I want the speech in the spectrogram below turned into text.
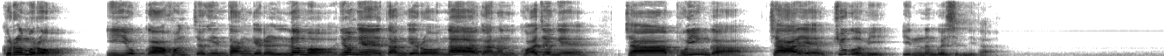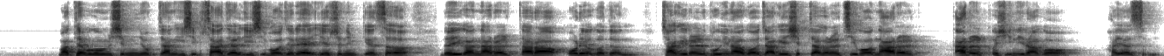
그러므로 이육과 혼적인 단계를 넘어 영의 단계로 나아가는 과정에 자아 부인과 자아의 죽음이 있는 것입니다. 마태복음 16장 24절 25절에 예수님께서 너희가 나를 따라 오려거든 자기를 부인하고 자기 십자가를 지고 나를 따를 것이니라고 하였습니다.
